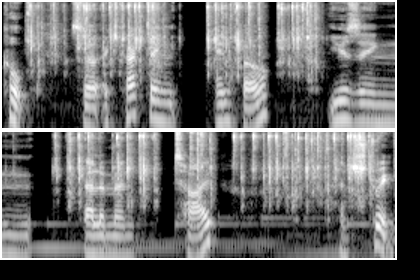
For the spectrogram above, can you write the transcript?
Cool. So extracting info using element type and string.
